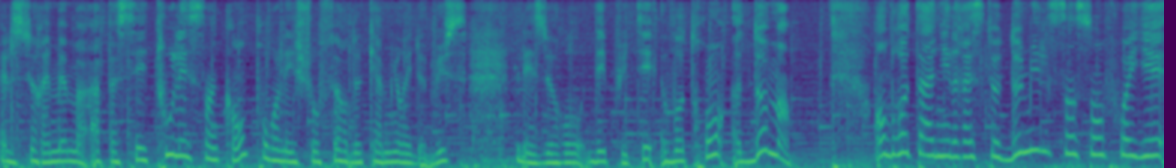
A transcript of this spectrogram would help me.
Elle serait même à passer tous les 5 ans pour les chauffeurs de camions et de bus. Les eurodéputés voteront demain. En Bretagne, il reste 2500 foyers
